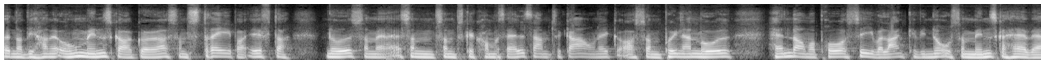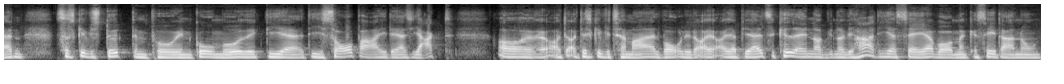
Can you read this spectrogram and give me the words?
Øh, når vi har med unge mennesker at gøre, som stræber efter noget, som, er, som, som skal komme os alle sammen til gavn, ikke? og som på en eller anden måde handler om at prøve at se, hvor langt kan vi nå som mennesker her i verden, så skal vi støtte dem på en god måde. Ikke? De, er, de er sårbare i deres jagt, og, øh, og, og det skal vi tage meget alvorligt. Og, og jeg bliver altid ked af, når vi, når vi har de her sager, hvor man kan se, at der er nogle,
